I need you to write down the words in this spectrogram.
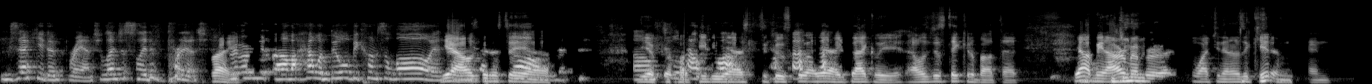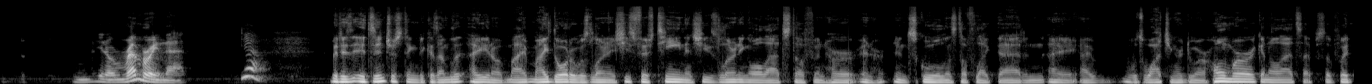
Executive branch, legislative branch. Right. Remember um, how a bill becomes a law and yeah. I was gonna say. Uh, um, yeah, from uh, PBS to school. Yeah, exactly. I was just thinking about that. Yeah, I mean, Did I you remember watching that as a kid and and you know remembering that. Yeah. But it's, it's interesting because I'm, I, you know, my my daughter was learning. She's 15 and she's learning all that stuff in her in her in school and stuff like that. And I I was watching her do her homework and all that type of stuff. But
